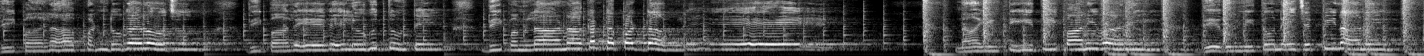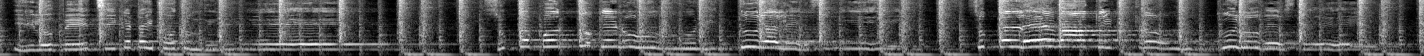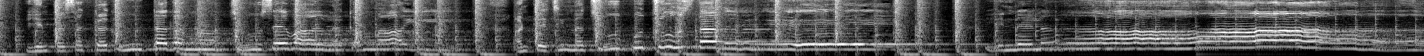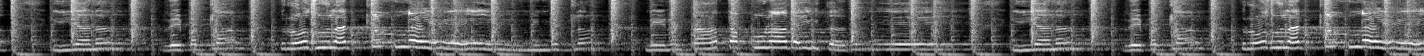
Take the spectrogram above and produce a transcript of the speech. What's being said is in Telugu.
దీపాల పండుగ రోజు దీపాలే వెలుగుతుంటే దీపంలా నా కట్టపడ్డావులే. నా ఇంటి దీపాని వారి దేవునితోనే చెప్పినానే ఈలోపే చీకటైపోతుంది. సుక్క నిద్దురలేసి సుఖలే వాకిట్లో ముగ్గులు వేస్తే ఎంత చక్కగుంటదమ్మా చూసే వాళ్ళకమ్మాయి అంటే చిన్న చూపు చూస్తవే. ఎన్నెలా ఇయన రేపట్ల రోజులట్లున్నాయే. నిన్నట్లా నేనంతా తప్పు నాదైతదే. ఇయన రేపట్ల రోజులట్లున్నాయే.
